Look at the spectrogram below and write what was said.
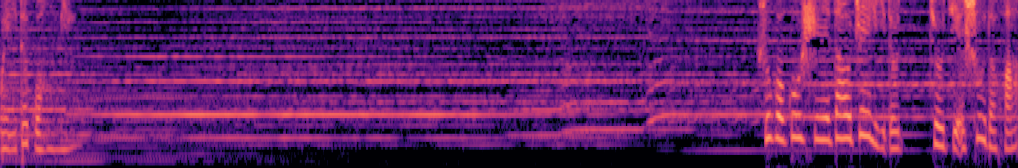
违的光明。如果故事到这里都就结束的话，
